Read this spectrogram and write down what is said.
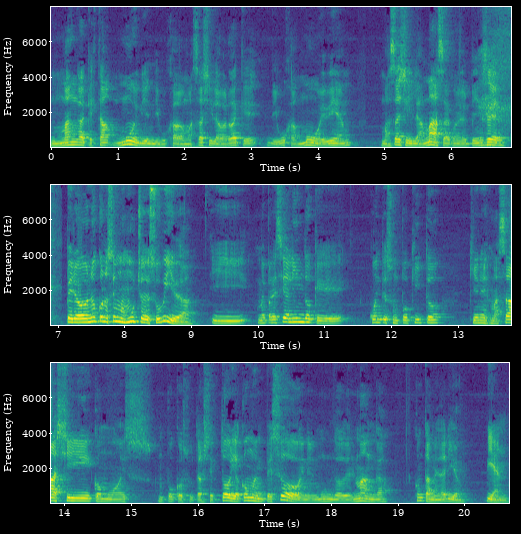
Un manga que está muy bien dibujado. Masashi la verdad que dibuja muy bien. Masashi la masa con el pincel. Pero no conocemos mucho de su vida. Y me parecía lindo que cuentes un poquito quién es Masashi, cómo es un poco su trayectoria, cómo empezó en el mundo del manga. Contame, Darío. Bien,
